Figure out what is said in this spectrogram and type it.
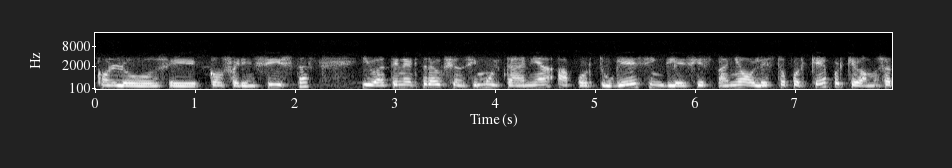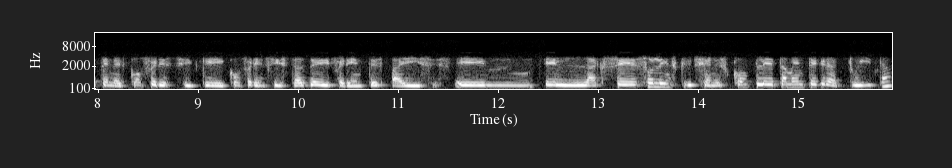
con los eh, conferencistas y va a tener traducción simultánea a portugués, inglés y español. ¿Esto por qué? Porque vamos a tener conferencistas de diferentes países. Em, el acceso, la inscripción es completamente gratuita.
